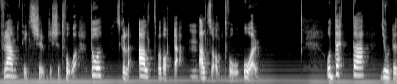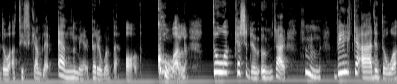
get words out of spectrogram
fram till 2022. Då skulle allt vara borta, Mm. alltså om två år. Och detta gjorde då att Tyskland blev ännu mer beroende av kol. Kol. Då kanske du undrar, hmm, vilka är det då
